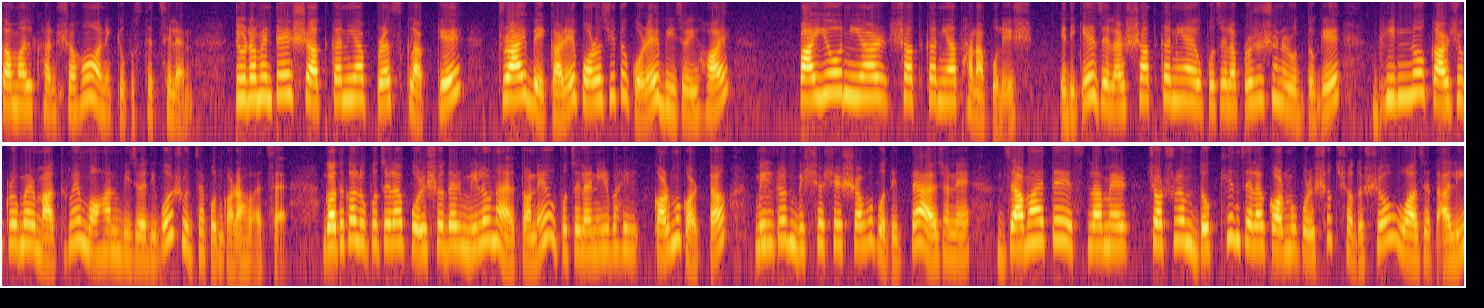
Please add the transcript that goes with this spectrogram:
কামাল খান সহ অনেকে উপস্থিত ছিলেন। টুর্নামেন্টে সাতকানিয়া প্রেস ক্লাবকে ট্রাই বেকারে পরাজিত করে বিজয়ী হয় পাইওনিয়ার সাতকানিয়া থানা পুলিশ। এদিকে জেলার সাতকানিয়ায় উপজেলা প্রশাসনের উদ্যোগে ভিন্ন কার্যক্রমের মাধ্যমে মহান বিজয় দিবস উদযাপন করা হয়েছে। গতকাল উপজেলা পরিষদের মিলনায়তনে উপজেলা নির্বাহী কর্মকর্তা মিল্টন বিশ্বাসের সভাপতিত্বে আয়োজনে জামায়াতে ইসলামের চট্টগ্রাম দক্ষিণ জেলা কর্মপরিষদ সদস্য ওয়াজেদ আলী,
